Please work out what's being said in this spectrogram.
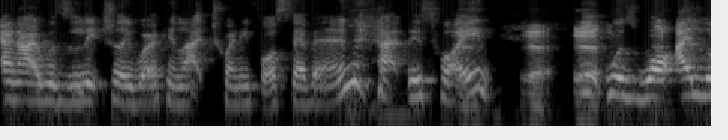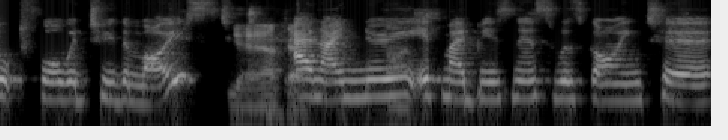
and I was literally working like 24 7 at this point. Yeah. It was what I looked forward to the most. Yeah. Okay. And I knew Nice. if my business was going to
